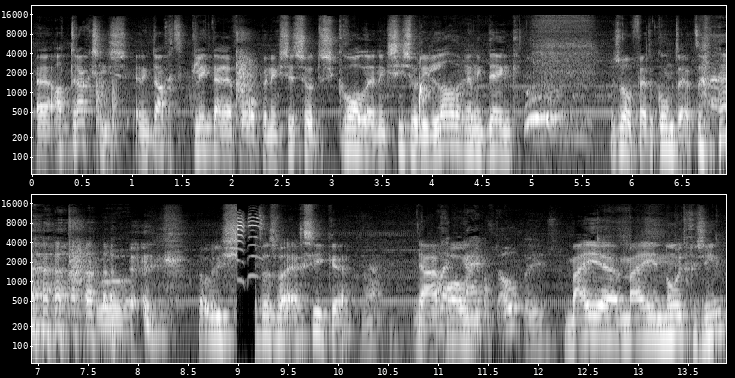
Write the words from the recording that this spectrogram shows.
eh, attracties. En ik dacht, klik daar even op en ik zit zo te scrollen en ik zie zo die ladder en ik denk, dat is wel vette content. Wow. Holy shit, dat is wel echt ziek hè. Ja, even gewoon kijken of het open is. mij, eh, mij nooit gezien.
